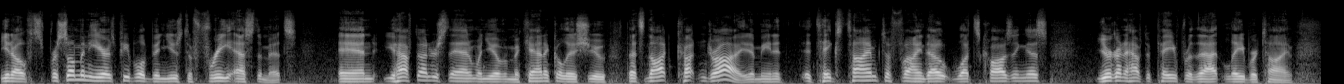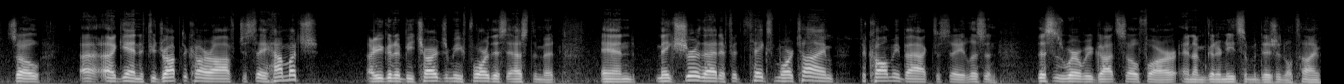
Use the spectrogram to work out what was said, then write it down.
You know, for so many years, people have been used to free estimates. And you have to understand when you have a mechanical issue that's not cut and dry. I mean, it, it takes time to find out what's causing this. You're going to have to pay for that labor time. So, uh, again, if you drop the car off, just say, How much are you going to be charging me for this estimate? And make sure that if it takes more time, to call me back to say, Listen, this is where we got so far, and I'm going to need some additional time.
